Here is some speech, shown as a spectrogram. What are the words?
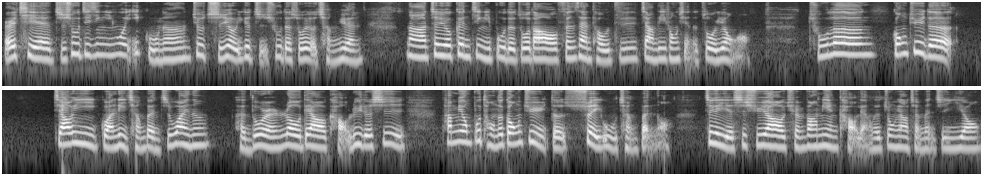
而且指数基金因为一股呢就持有一个指数的所有成员，那这又更进一步的做到分散投资、降低风险的作用哦。除了工具的交易管理成本之外呢，很多人漏掉考虑的是他们用不同的工具的税务成本哦，这个也是需要全方面考量的重要成本之一哦。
